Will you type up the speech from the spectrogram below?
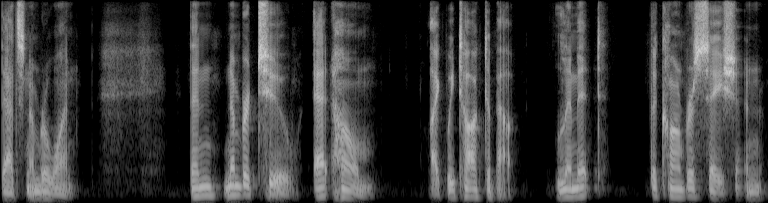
That's number one. Then, number two, at home, like we talked about, limit the conversation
